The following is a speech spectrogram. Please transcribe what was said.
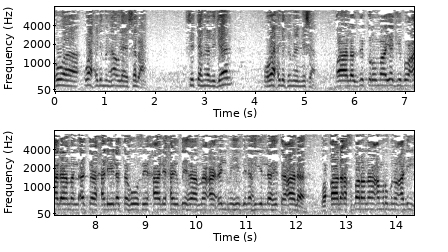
هو واحد من هؤلاء السبعة. ستة من الرجال وواحدة من النساء. قال الذكر ما يجب على من أتى حليلته في حال حيضها مع علمه بنهي الله تعالى. وقال أخبرنا عمرو بن علي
